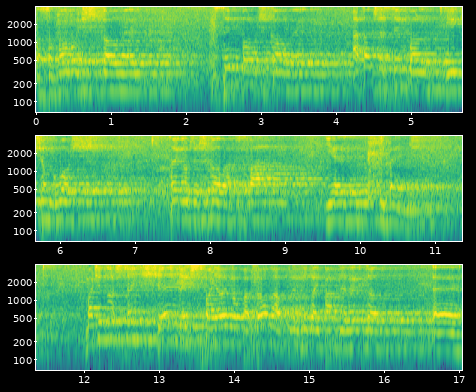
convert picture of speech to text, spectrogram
osobowość szkoły, symbol szkoły, a także symbol jej ciągłości, tego, że szkoła trwa, jest i będzie. Macie to szczęście mieć wspaniałego patrona, o którym tutaj pan dyrektor e,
